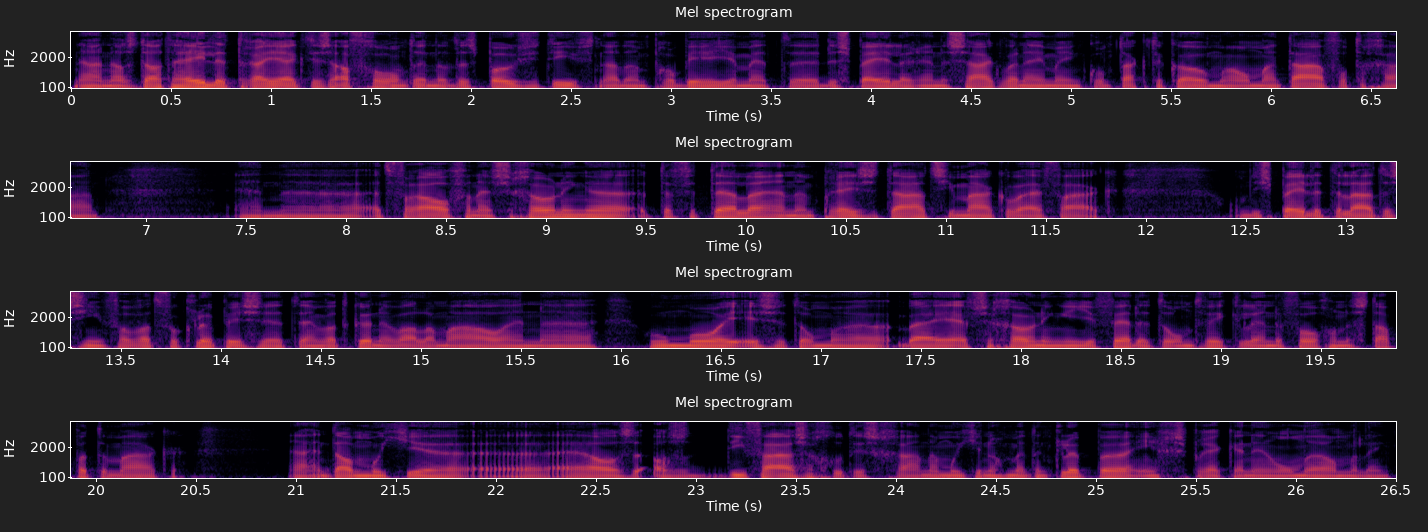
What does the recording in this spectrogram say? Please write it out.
Nou, en als dat hele traject is afgerond en dat is positief, nou, dan probeer je met de speler en de zaakwaarnemer in contact te komen om aan tafel te gaan. En het verhaal van FC Groningen te vertellen. En een presentatie maken wij vaak om die speler te laten zien van wat voor club is het en wat kunnen we allemaal. En eh, hoe mooi is het om eh, bij FC Groningen je verder te ontwikkelen en de volgende stappen te maken. Nou, en dan moet je, eh, als, als die fase goed is gegaan, dan moet je nog met een club in gesprek en in onderhandeling.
